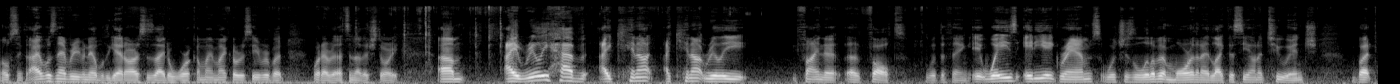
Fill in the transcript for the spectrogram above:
most things. I was never even able to get RSSI to work on my micro receiver, but whatever, that's another story. Um, I really have, I cannot, I cannot really find a, a fault with the thing. It weighs 88 grams, which is a little bit more than I'd like to see on a two inch, but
